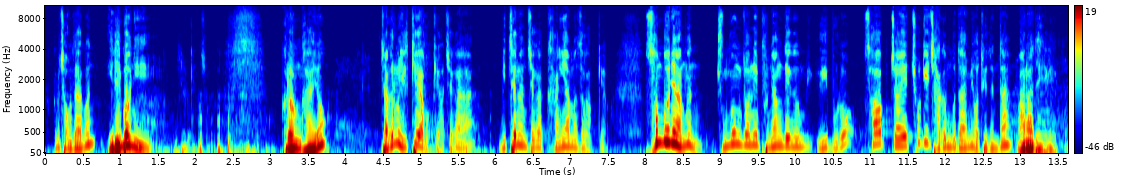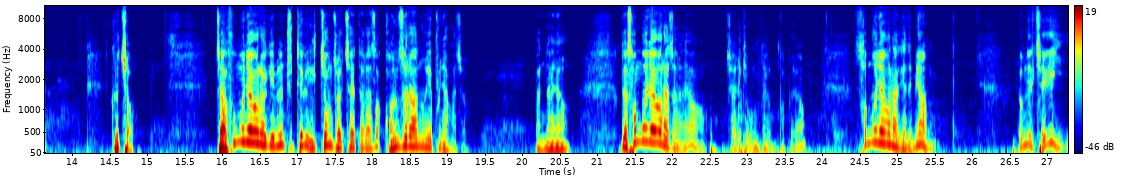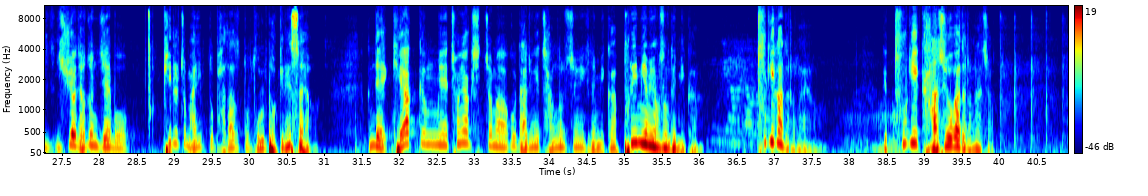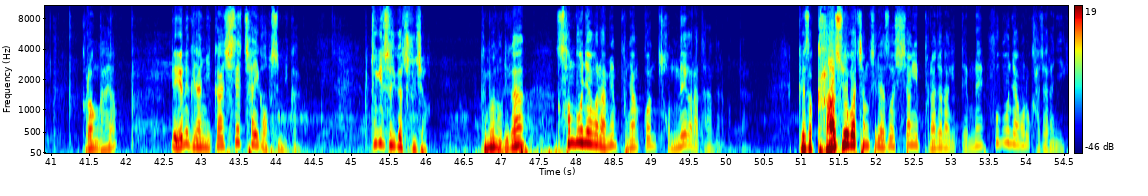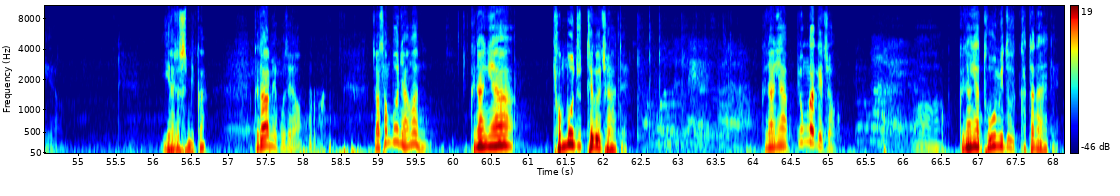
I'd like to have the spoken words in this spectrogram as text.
그럼 정답은 1번이 되겠죠. 그런가요? 자, 그러면 이렇게 가볼게요. 제가 밑에는 제가 강의하면서 갈게요. 선분양은 준공전의 분양대금 유입으로 사업자의 초기 자금 부담이 어떻게 된다? 완화되겠고요. 그렇죠. 자, 후분양을 하게 되면 주택을 일정 절차에 따라서 건설한 후에 분양하죠. 맞나요? 근데 선분양을 하잖아요. 자, 이렇게 봅니다. 여러분 봐봐요. 선분양을 하게 되면 여러분들 제게 이슈가 저도 이제 뭐 피를 좀 많이 또 받아서 또 돈을 벌긴 했어요. 근데 계약금의 청약 시점하고 나중에 잔금 수정이 그냥입니까? 프리미엄이 형성됩니까? 투기가 늘어나요. 그 투기 가수요가 늘어나죠. 그런가요? 근데 얘는 그냥입니까? 시세 차이가 없습니까? 투기 수익가 줄죠. 그러면 우리가 선분양을 하면 분양권 전매가 나타난다는 겁니다. 그래서 가수요가 창출해서 시장이 불안전하기 때문에 후분양으로 가자는 얘기예요. 이해하셨습니까? 그 다음에 보세요. 자, 선분양은 그냥이야 견본주택을 줘야 돼. 그냥이야 뿅가게죠. 어, 그냥이야 도우미도 갖다 놔야 돼.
